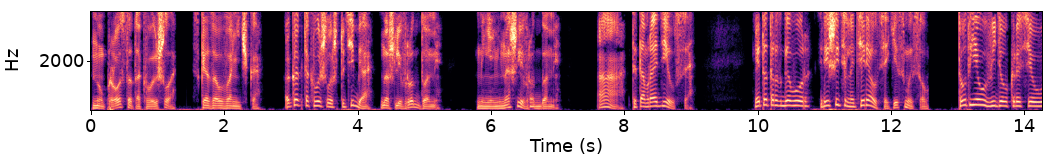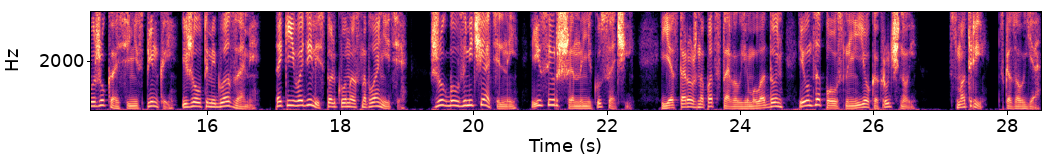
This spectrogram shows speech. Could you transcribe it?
Ну просто так вышло, сказал Ванечка. А как так вышло, что тебя нашли в роддоме? Меня не нашли в роддоме. А, ты там родился. Этот разговор решительно терял всякий смысл. Тут я увидел красивого жука с синей спинкой и желтыми глазами. Такие водились только у нас на планете. Жук был замечательный и совершенно не кусачий. Я осторожно подставил ему ладонь, и он заполз на нее, как ручной. "Смотри", сказал я.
